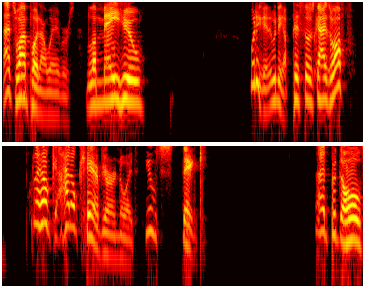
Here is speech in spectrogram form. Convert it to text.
That's what I'm putting on waivers. LeMahieu. What are you gonna? What are you gonna piss those guys off? What the hell? I don't care if you're annoyed. You stink. I'd put the whole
